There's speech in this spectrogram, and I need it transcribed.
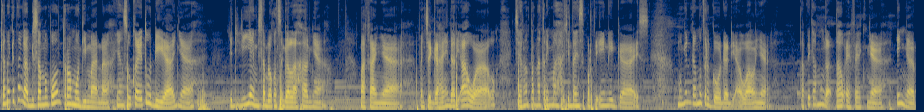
Karena kita nggak bisa mengkontrol mau gimana. Yang suka itu dianya. Jadi dia yang bisa melakukan segala halnya. Makanya pencegahannya dari awal, jangan pernah terima cinta yang seperti ini guys. Mungkin kamu tergoda di awalnya, tapi kamu nggak tahu efeknya. Ingat,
